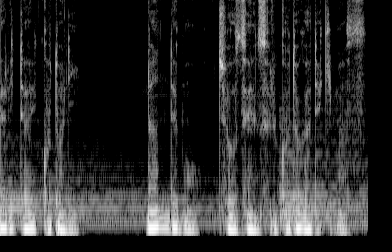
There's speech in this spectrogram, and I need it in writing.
やりたいことに何でも挑戦することができます。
